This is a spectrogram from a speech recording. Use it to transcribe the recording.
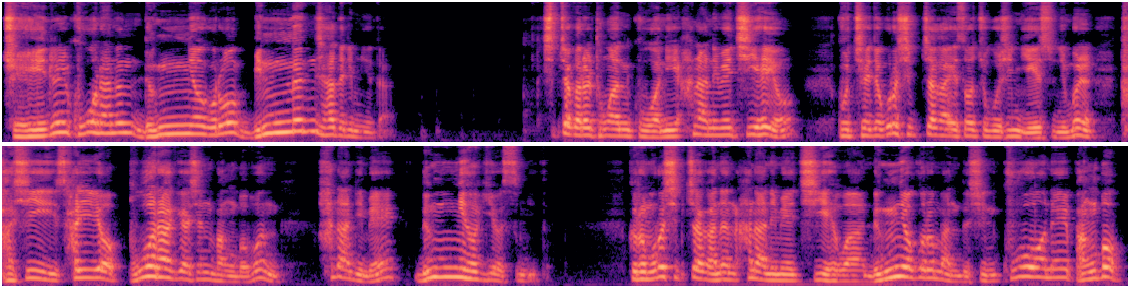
죄인을 구원하는 능력으로 믿는 자들입니다. 십자가를 통한 구원이 하나님의 지혜요. 구체적으로 십자가에서 죽으신 예수님을 다시 살려 부활하게 하신 방법은 하나님의 능력이었습니다. 그러므로 십자가는 하나님의 지혜와 능력으로 만드신 구원의 방법,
